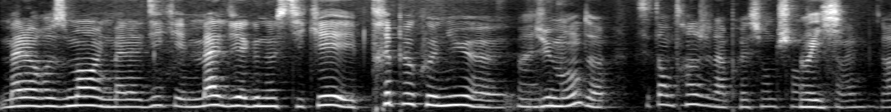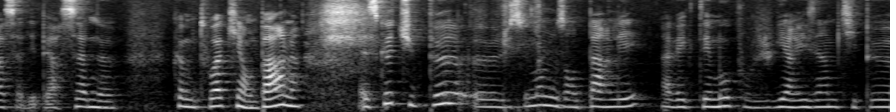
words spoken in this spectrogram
malheureusement une maladie qui est mal diagnostiquée et très peu connue Ouais. du monde. C'est en train, j'ai l'impression, de changer Oui. quand même, grâce à des personnes comme toi qui en parlent. Est-ce que tu peux justement nous en parler avec tes mots pour vulgariser un petit peu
